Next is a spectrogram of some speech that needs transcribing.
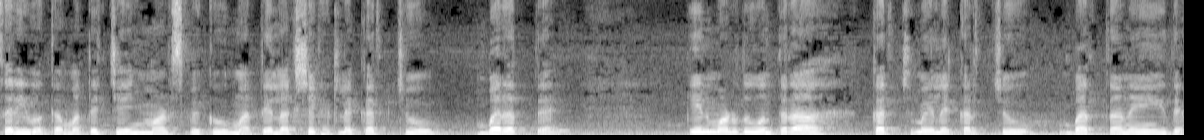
ಸರಿ, ಇವಾಗ ಮತ್ತೆ ಚೇಂಜ್ ಮಾಡಿಸ್ಬೇಕು. ಮತ್ತೆ ಲಕ್ಷಗಟ್ಟಲೆ ಖರ್ಚು ಬರುತ್ತೆ. ಏನು ಮಾಡೋದು? ಒಂಥರ ಖರ್ಚು ಮೇಲೆ ಖರ್ಚು ಬರ್ತಾನೇ ಇದೆ.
